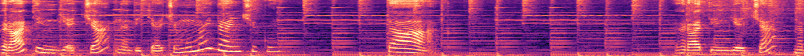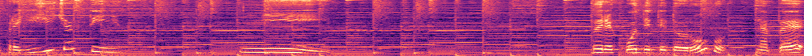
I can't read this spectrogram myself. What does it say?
Грати в м'яча на дитячому майданчику. Так. Грати в м'яча на проїжджій частині. Ні. Переходити дорогу на, пер...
